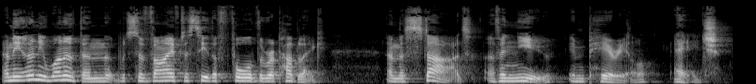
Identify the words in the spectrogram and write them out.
and the only one of them that would survive to see the fall of the Republic and the start of a new imperial age.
